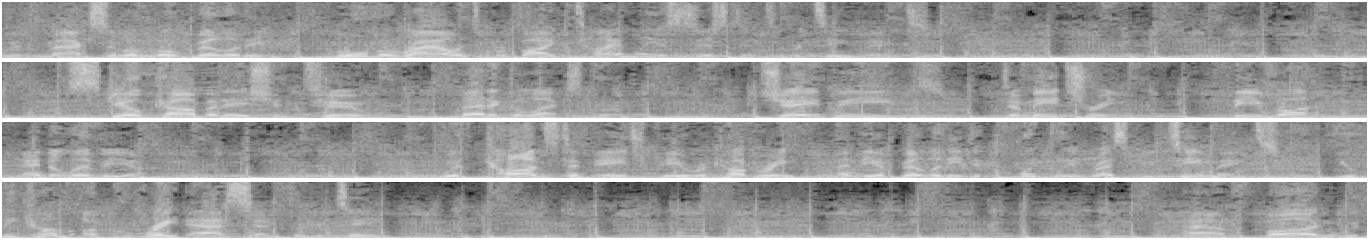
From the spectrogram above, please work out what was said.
With maximum mobility, move around to provide timely assistance for teammates. Skill Combination 2 Medical Expert. Jay Beebs, Dimitri, Thiva, and Olivia. With constant HP recovery and the ability to quickly rescue teammates, you become a great asset for your team. Have fun with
